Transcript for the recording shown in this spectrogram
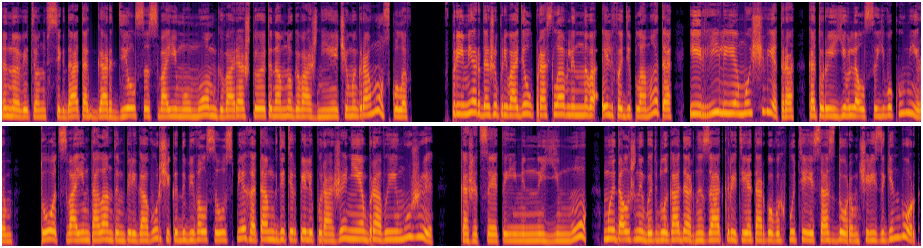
Но ведь он всегда так гордился своим умом, говоря, что это намного важнее, чем игра мускулов. В пример даже приводил прославленного эльфа-дипломата Ирилия Мощь Ветра, который являлся его кумиром. Тот своим талантом переговорщика добивался успеха там, где терпели поражение бравые мужи — Кажется, это именно ему мы должны быть благодарны за открытие торговых путей со Сдором через Эгенборг.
